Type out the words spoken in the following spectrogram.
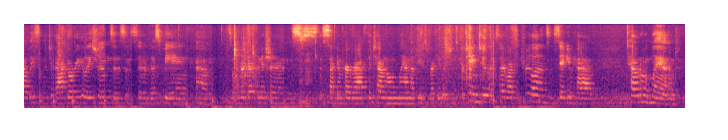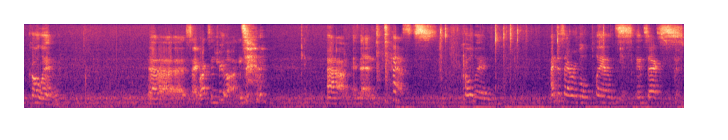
at least in the tobacco regulations, is instead of this being, um, so under definitions, the second paragraph, the town-owned land that these regulations pertain to, and sidewalks and tree lawns, instead you have town-owned land, colon, uh, sidewalks and tree lawns. Um, and then pests, colon, undesirable plants, insects,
